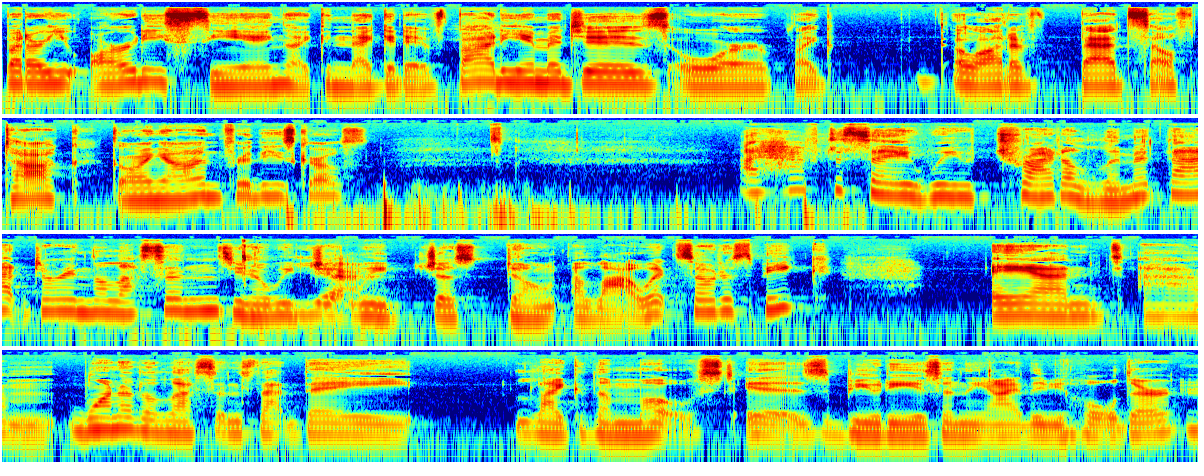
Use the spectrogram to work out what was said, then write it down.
but are you already seeing like negative body images or like a lot of bad self talk going on for these girls? I have to say we try to limit that during the lessons. You know, we yeah. ju- we just don't allow it, so to speak. And um, one of the lessons that they like the most is beauty is in the eye of the beholder. Mm.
